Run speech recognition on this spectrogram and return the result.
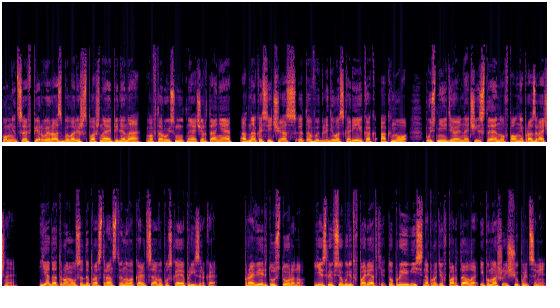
Помнится, в первый раз была лишь сплошная пелена, во второй смутные очертания, однако сейчас это выглядело скорее как окно, пусть не идеально чистое, но вполне прозрачное. Я дотронулся до пространственного кольца, выпуская призрака. Проверь ту сторону. Если все будет в порядке, то проявись напротив портала и помаши щупальцами.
